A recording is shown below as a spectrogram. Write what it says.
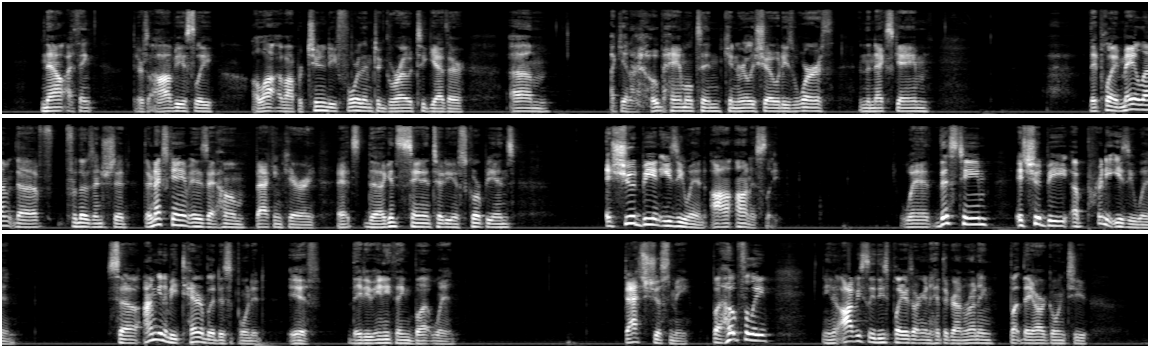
Now, I think there's obviously a lot of opportunity for them to grow together. Um, again, I hope Hamilton can really show what he's worth in the next game. They play May 11th. The, for those interested, their next game is at home, back in Cary. It's the against the San Antonio Scorpions. It should be an easy win, honestly. With this team, it should be a pretty easy win. So I'm going to be terribly disappointed if they do anything but win. That's just me. But hopefully, you know, obviously these players aren't going to hit the ground running, but they are going to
